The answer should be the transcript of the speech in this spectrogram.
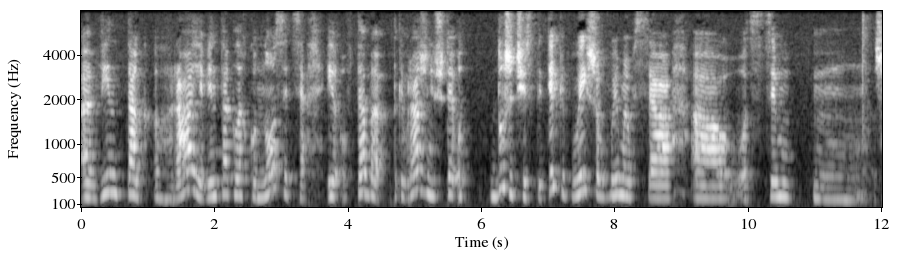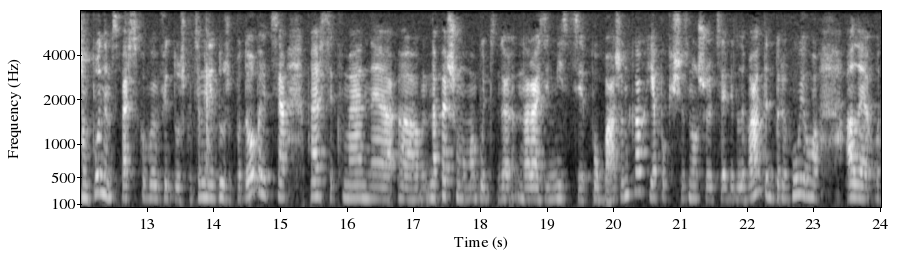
е, він так грає, він так легко носиться, і в тебе таке враження, що ти от дуже чистий, тільки вийшов, вимився а, от цим. Шампунем з персиковою віддушкою. Це мені дуже подобається. Персик в мене на першому, мабуть, наразі місці по бажанках. Я поки що зношую це від левантик, берегу його, але от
